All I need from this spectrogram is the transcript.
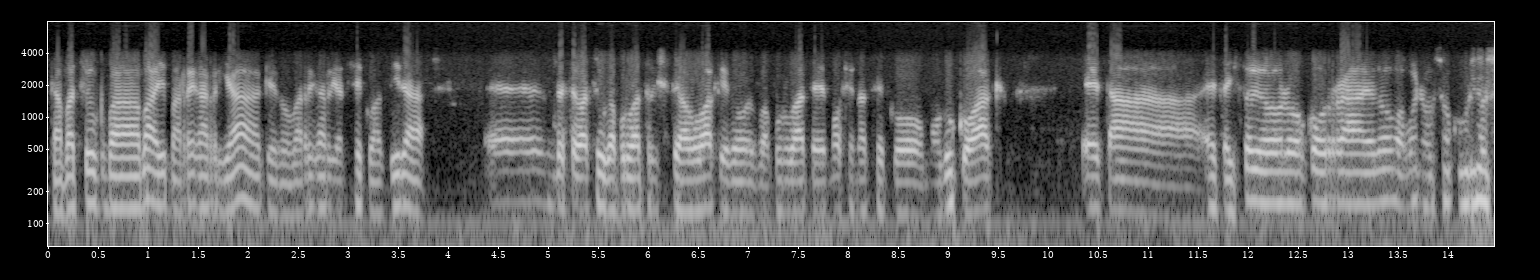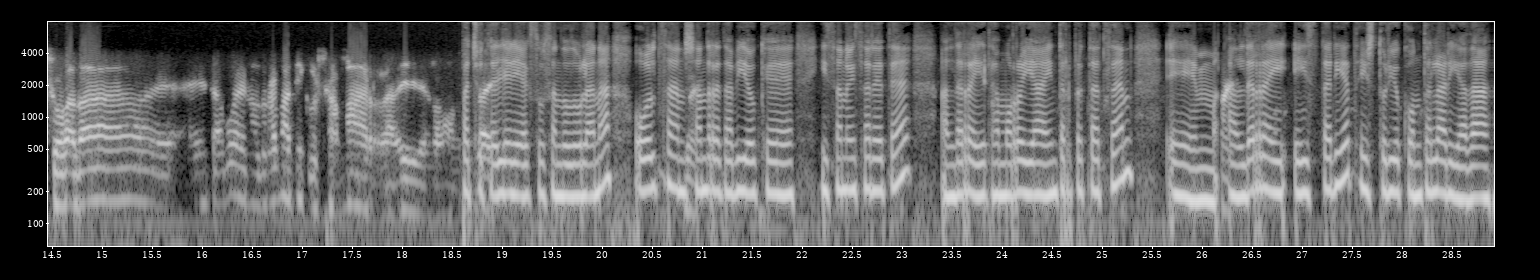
Eta batzuk, ba, bai, barregarriak edo barregarriatzekoak dira, eh, beste batzuk apur bat tristeagoak edo apur bat emozionatzeko modukoak, eta eta historio orokorra edo, ba, bueno, oso kuriosoa da, eh, eta, bueno, dramatiko samarra, adibidez, Patxo bai. Telleriak zuzendu du lana, holtzan Bai. Sandra eta biok eh, izan oizarete, alderrei eta morroia interpretatzen, em, Bai. alderrei eiztari eta historio kontalaria da.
